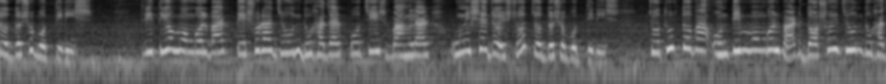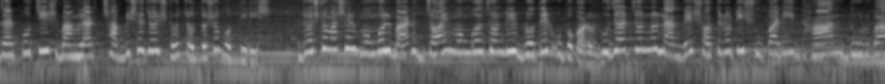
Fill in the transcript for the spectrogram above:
চোদ্দোশো বত্রিশ। তৃতীয় মঙ্গলবার তেসরা জুন দু হাজার পঁচিশ বাংলার উনিশে জ্যৈষ্ঠ চোদ্দোশো বত্রিশ। চতুর্থ বা অন্তিম মঙ্গলবার দশই জুন দু হাজার পঁচিশ বাংলার ছাব্বিশে জ্যৈষ্ঠ চোদ্দোশো বত্রিশ। জ্যৈষ্ঠ মাসের মঙ্গলবার জয় মঙ্গলচণ্ডীর ব্রতের উপকরণ। পূজার জন্য লাগবে সতেরোটি সুপারি, ধান, দুর্বা,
